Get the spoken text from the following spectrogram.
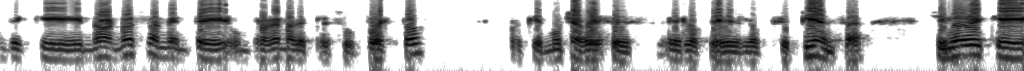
de que no, no es solamente un problema de presupuestos, porque muchas veces es lo que, lo que se piensa, sino de que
